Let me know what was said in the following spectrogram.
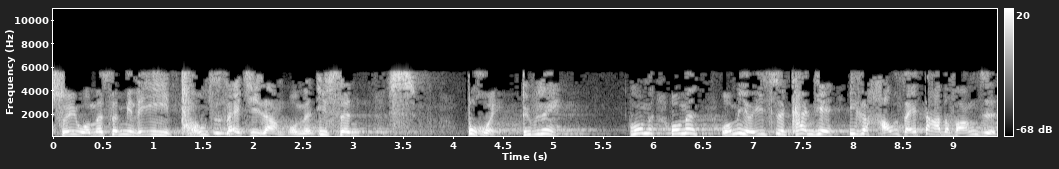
所以我们生命的意义投资在其上，我们一生不悔，对不对？我们我们我们有一次看见一个豪宅大的房子，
